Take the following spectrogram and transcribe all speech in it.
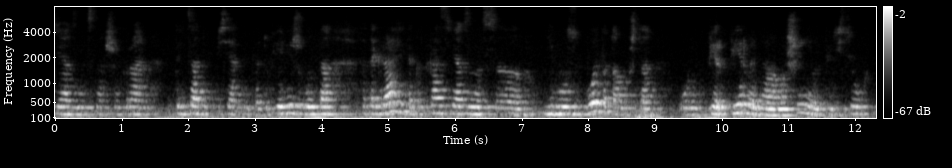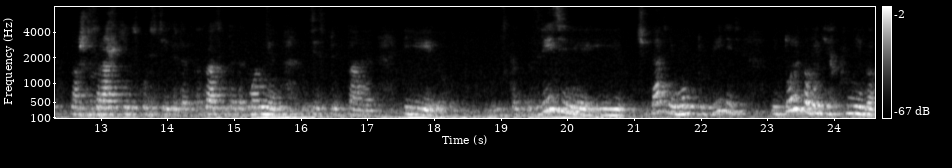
связанные с нашим краем 30-х, 50-х годов. Я вижу, вот та фотография это как раз связана с э, его судьбой, потому что он пер первый на машине вот, пересек нашу Саракинскую степь. Это как раз вот этот момент здесь представлен. И зрители и читатели могут увидеть не только в этих книгах,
